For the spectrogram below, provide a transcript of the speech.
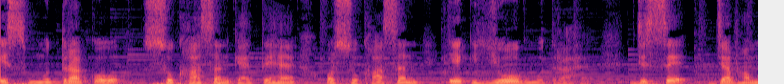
इस मुद्रा को सुखासन कहते हैं और सुखासन एक योग मुद्रा है, जिससे जब हम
